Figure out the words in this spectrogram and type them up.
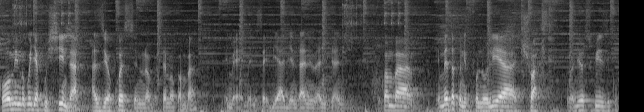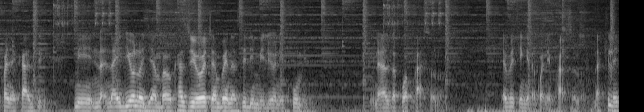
Kwa hiyo mimi kuja kushinda, as your question unavyosema kwamba ime- imenisaidiaje ndani na nje ya nchi, kwamba imeweza kunifunulia trust. Unajua siku hizi kufanya kazi mi, na, na ideology ambayo kazi yoyote ambayo inazidi milioni kumi inaanza kuwa personal everything inakuwa ni personal, na kile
